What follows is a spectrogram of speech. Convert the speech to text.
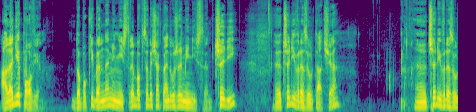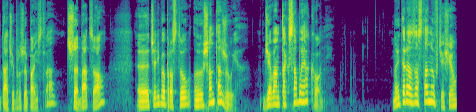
ale nie powiem. Dopóki będę ministrem, bo chcę być jak najdłużej ministrem. Czyli E, czyli w rezultacie, e, czyli w rezultacie, proszę Państwa, trzeba co? Czyli po prostu szantażuję. Działam tak samo jak oni. No i teraz zastanówcie się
